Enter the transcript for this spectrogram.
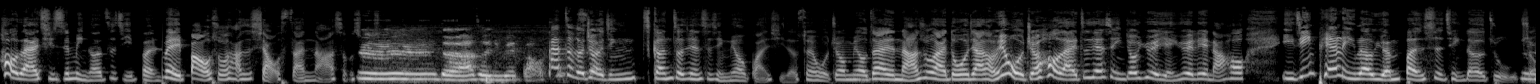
后来其实敏儿自己本被爆说她是小三啊，什么什么。嗯，对啊，这已经被爆。但这个就已经跟这件事情没有关系了，所以我就没有再拿出来多加讨论。因为我觉得后来这件事情就越演越烈，然后已经偏离了原本事情的主轴。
